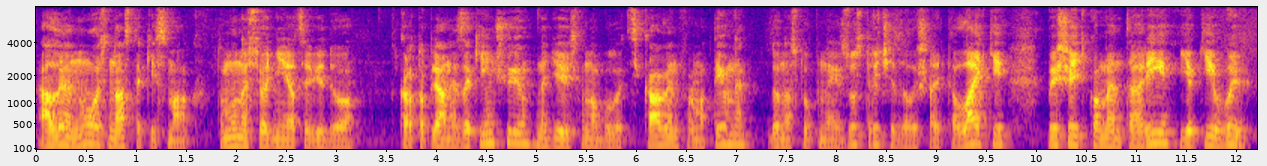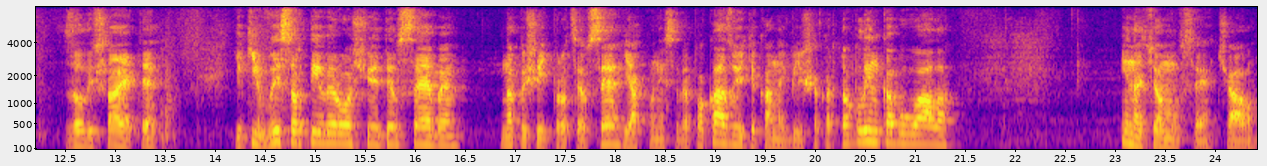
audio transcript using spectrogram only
Але ну ось у нас такий смак. Тому на сьогодні я це відео картопляне закінчую. Надіюсь, воно було цікаве, інформативне. До наступної зустрічі. Залишайте лайки, пишіть коментарі, які ви залишаєте, які ви сорти вирощуєте в себе. Напишіть про це все, як вони себе показують, яка найбільша картоплинка бувала. І на цьому все. Чао!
